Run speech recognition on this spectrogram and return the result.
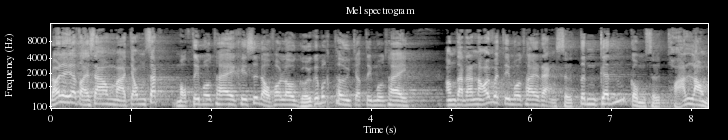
đó là lý do tại sao mà trong sách một Timôthê, khi sứ đồ Phaolô gửi cái bức thư cho Timôthê, ông ta đã nói với Timôthê rằng sự tinh kính cùng sự thỏa lòng,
